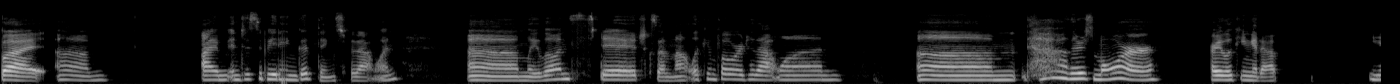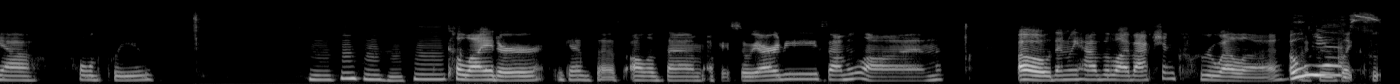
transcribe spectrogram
But um, I'm anticipating good things for that one. Um, Lilo and Stitch because I'm not looking forward to that one. Um, there's more. Are you looking it up? yeah. Hold please. Hmm, hmm, hmm. Collider gives us all of them. Okay, so we already saw Mulan. Oh, then we have the live action Cruella. Oh, yes. like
